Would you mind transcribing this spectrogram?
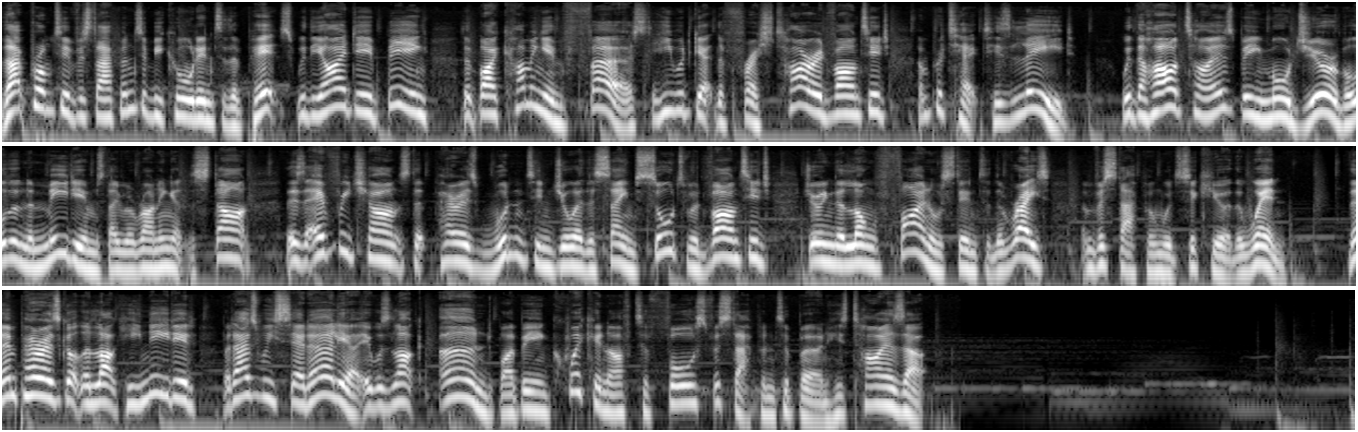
That prompted Verstappen to be called into the pits, with the idea being that by coming in first, he would get the fresh tyre advantage and protect his lead. With the hard tyres being more durable than the mediums they were running at the start, there's every chance that Perez wouldn't enjoy the same sort of advantage during the long final stint of the race and Verstappen would secure the win. Then Perez got the luck he needed, but as we said earlier, it was luck earned by being quick enough to force Verstappen to burn his tyres up.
